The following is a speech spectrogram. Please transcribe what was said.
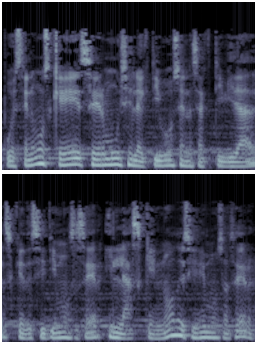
pues tenemos que ser muy selectivos en las actividades que decidimos hacer y las que no decidimos hacer.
